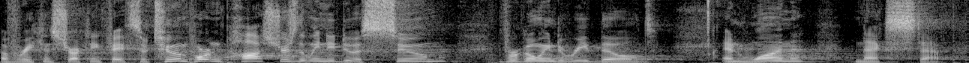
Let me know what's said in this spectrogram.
of reconstructing faith. So, two important postures that we need to assume if we're going to rebuild, and one next step.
